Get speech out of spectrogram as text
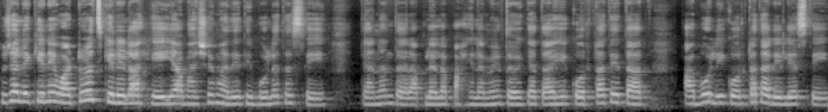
तुझ्या लेकीने वाटोळच केलेला आहे या भाषेमध्ये ती बोलत असते. त्यानंतर आपल्याला पाहायला मिळतं की आता हे कोर्टात येतात. आबोली कोर्टात आलेली असते.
